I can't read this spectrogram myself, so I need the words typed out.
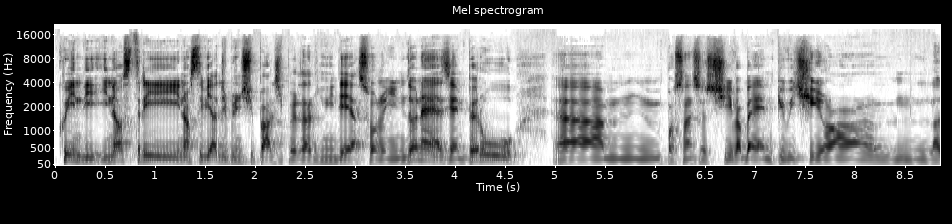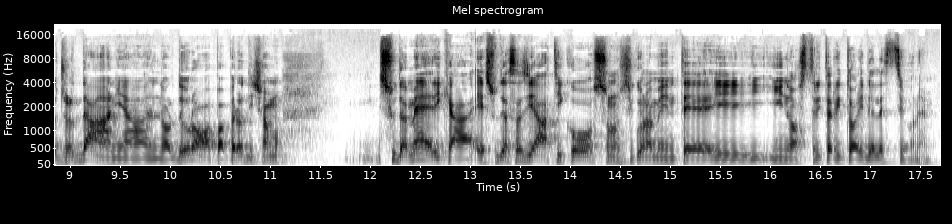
Quindi i nostri, i nostri, viaggi principali, per darvi un'idea, sono in Indonesia, in Perù, ehm, possono esserci, vabbè, più vicino alla Giordania, il Nord Europa, però diciamo Sud America e Sud-Est asiatico sono sicuramente i, i nostri territori di elezione.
